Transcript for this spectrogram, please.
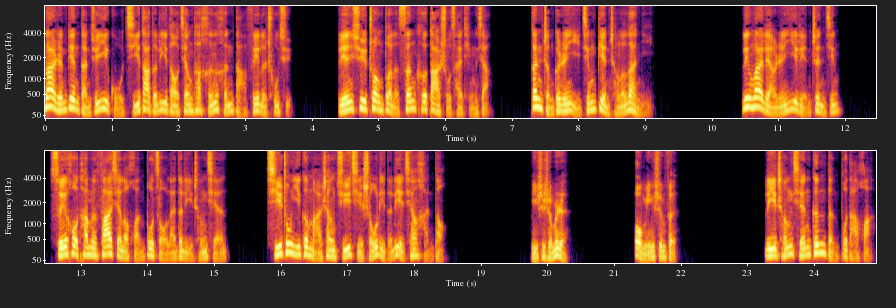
那人便感觉一股极大的力道将他狠狠打飞了出去，连续撞断了三棵大树才停下，但整个人已经变成了烂泥。另外两人一脸震惊，随后他们发现了缓步走来的李承前，其中一个马上举起手里的猎枪喊道：“你是什么人？报名身份。”李承前根本不答话，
